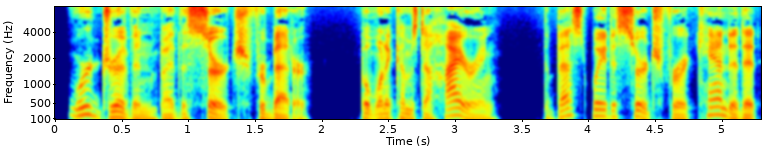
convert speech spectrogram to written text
We're driven by the search for better, but when it comes to hiring, the best way to search for a candidate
